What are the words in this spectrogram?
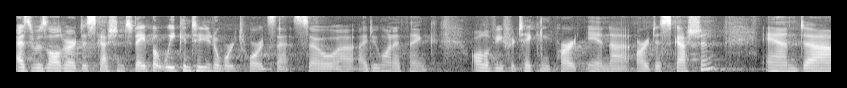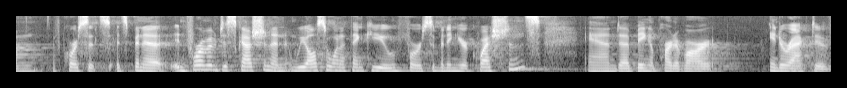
as a result of our discussion today, but we continue to work towards that. So uh, I do want to thank all of you for taking part in uh, our discussion. And um, of course, it's, it's been an informative discussion, and we also want to thank you for submitting your questions and uh, being a part of our interactive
